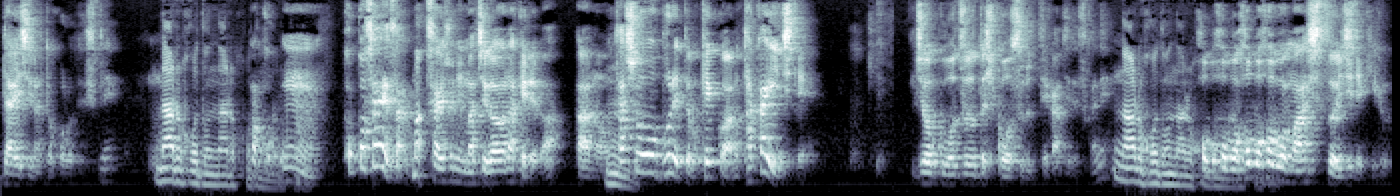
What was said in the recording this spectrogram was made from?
大事なところですね。なるほど、なるほど。まあ、うん。ここさえさ、ま、最初に間違わなければ、あの、多少ブレても結構あの、高い位置で、上空をずっと飛行するって感じですかね。なるほど、なるほど。ほぼほぼ、ほぼほぼ満室を維持できる。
